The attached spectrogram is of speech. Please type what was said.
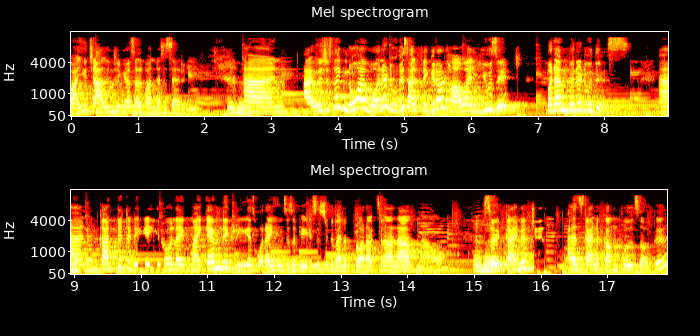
Why are you challenging yourself unnecessarily mm-hmm. and i was just like no i want to do this i'll figure out how i'll use it but i'm gonna do this and okay. cut to today you know like my chem degree is what i use as a basis to develop products in our lab now mm-hmm. so it kind of has kind of come full circle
